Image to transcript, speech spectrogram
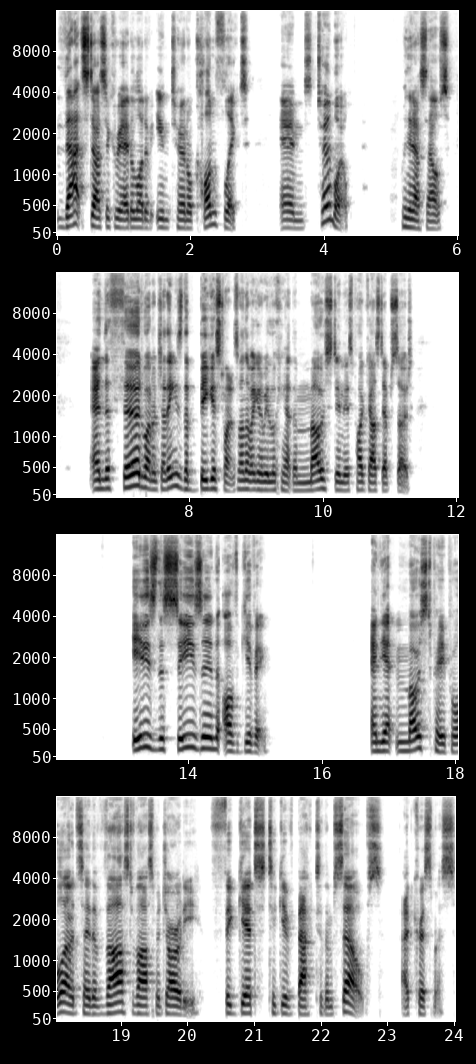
that starts to create a lot of internal conflict and turmoil within ourselves. And the third one, which I think is the biggest one, it's one that we're going to be looking at the most in this podcast episode. It is the season of giving. And yet, most people, I would say the vast, vast majority, forget to give back to themselves at Christmas.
